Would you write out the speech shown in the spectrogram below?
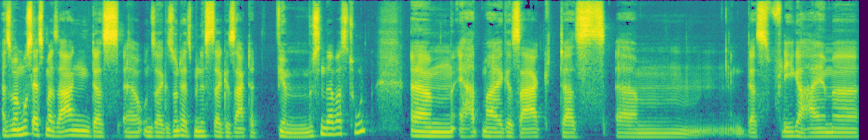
Also man muss erstmal sagen, dass äh, unser Gesundheitsminister gesagt hat, wir müssen da was tun. Ähm, er hat mal gesagt, dass, ähm, dass Pflegeheime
